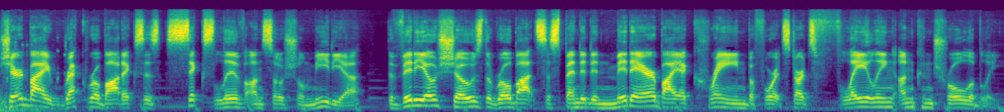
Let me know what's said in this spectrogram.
Shared by REK Robotics' Cix Liv on social media, the video shows the robot suspended in midair by a crane before it starts flailing uncontrollably,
